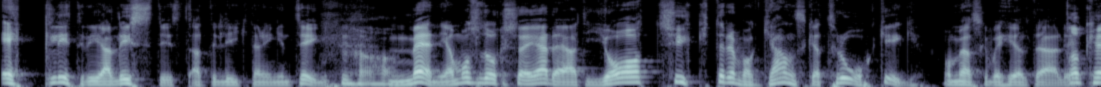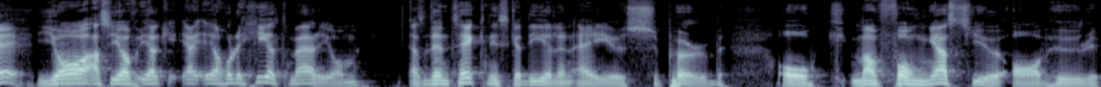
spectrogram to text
äckligt realistiskt att det liknar ingenting. Ja. Men jag måste dock säga det att jag tyckte den var ganska tråkig. Om jag ska vara helt ärlig. Okay. Ja, mm. alltså jag, jag, jag, jag håller helt med dig om Alltså den tekniska delen är ju superb och man fångas ju av hur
